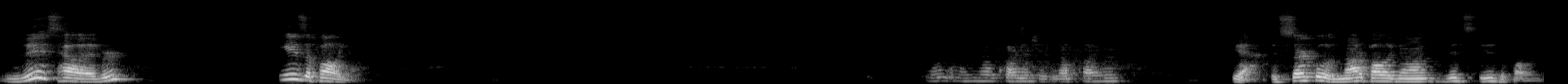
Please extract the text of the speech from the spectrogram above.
This, however, is a polygon. No corners is no polygon. Yeah, the circle is not a polygon. This is a polygon.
